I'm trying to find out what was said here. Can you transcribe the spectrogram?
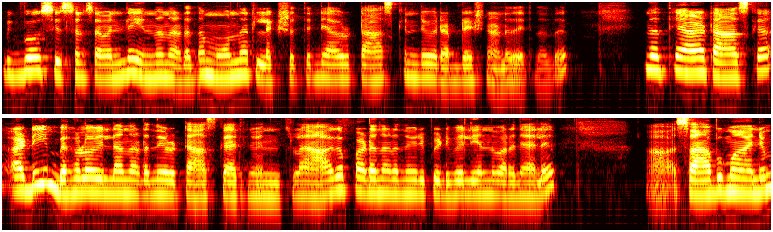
ബിഗ് ബോസ് സീസൺ സെവനിൽ ഇന്ന് നടന്ന മൂന്നര ലക്ഷത്തിന്റെ ആ ഒരു ടാസ്കിന്റെ ഒരു അപ്ഡേഷനാണ് തരുന്നത്. ഇന്നത്തെ ആ ടാസ്ക് അടിയും ബഹളവും ഇല്ല നടന്ന ഒരു ടാസ്ക് ആയിരുന്നു എന്നിട്ടുള്ള ആകെപ്പാടെ നടന്ന ഒരു പിടിവലി എന്ന് പറഞ്ഞാൽ സാബുമാനും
